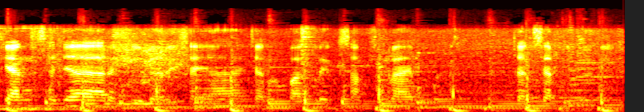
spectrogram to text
Sekian saja review dari saya. Jangan lupa klik subscribe dan share video ini.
